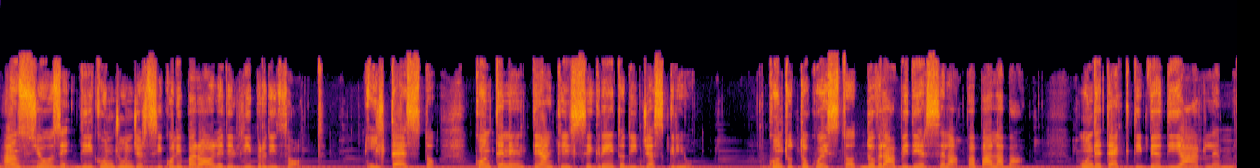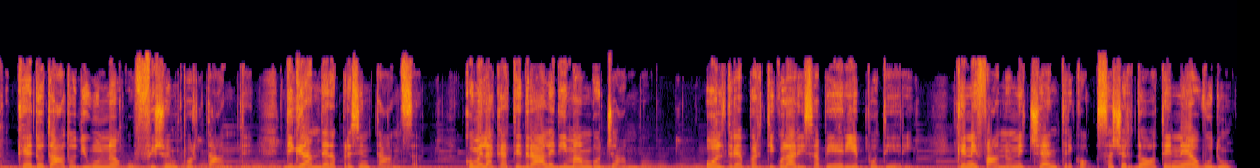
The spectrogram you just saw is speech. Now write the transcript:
ansiose di ricongiungersi con le parole del libro di Thoth, il testo contenente anche il segreto di Jess Grew, con tutto questo dovrà vedersela Papà Labà, un detective di Harlem che è dotato di un ufficio importante, di grande rappresentanza, come la cattedrale di Mambo Jumbo, oltre a particolari saperi e poteri che ne fanno un eccentrico sacerdote neo-voodoo.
